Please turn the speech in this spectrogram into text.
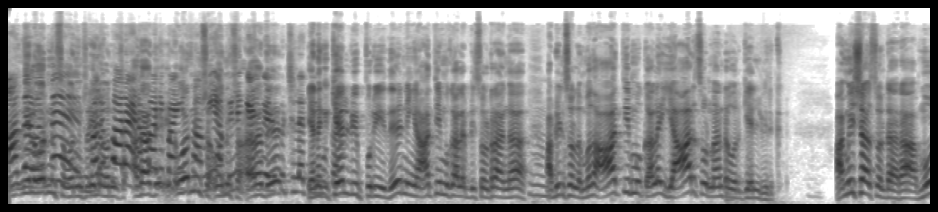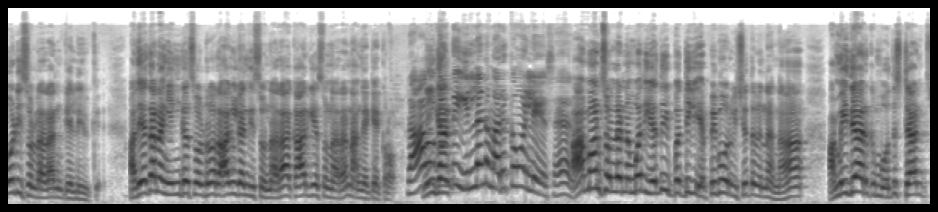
அதை அதாவது ஒரு நிமிஷம் ஒரு நிமிஷம். அதாவது எனக்கு. கேள்வி புரியுது. நீங்க அதிமுக இப்படி சொல்றாங்க அப்படின்னு சொல்லும்போது அதிமுகல யார் சொன்னான்ற ஒரு கேள்வி இருக்கு. அமித்ஷா சொல்றாரா மோடி சொல்றாரான்னு கேள்வி இருக்கு. அதே தான் நாங்க இங்க சொல்றோம் ராகுல் காந்தி சொன்னாரா கார்கே சொன்னாரா நாங்க கேட்கிறோம் நீங்க இல்லைன்னு மறுக்கவும் இல்லையே சார். ஆமான்னு சொல்லணும் போது எது இப்போதைக்கு எப்பயுமே ஒரு விஷயத்த என்னன்னா அமைதியா இருக்கும்போது ஸ்டாண்ட்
